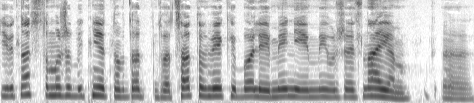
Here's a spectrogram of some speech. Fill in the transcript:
19 может быть нет, но в 20 веке более-менее мы уже знаем, э,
